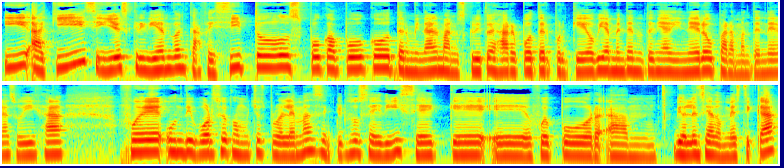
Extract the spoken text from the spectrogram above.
Y aquí siguió escribiendo en cafecitos, poco a poco terminar el manuscrito de Harry Potter porque obviamente no tenía dinero para mantener a su hija. Fue un divorcio con muchos problemas, incluso se dice que eh, fue por violencia doméstica.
